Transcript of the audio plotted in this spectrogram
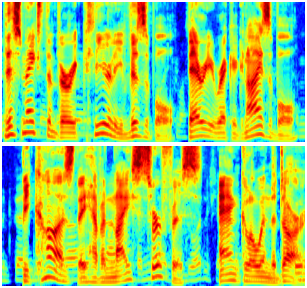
This makes them very clearly visible, very recognizable, because they have a nice surface and glow in the dark.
